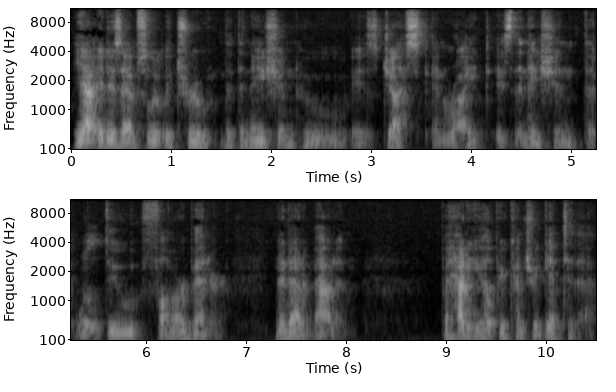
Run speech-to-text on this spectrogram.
Yeah, it is absolutely true that the nation who is just and right is the nation that will do far better. No doubt about it. But how do you help your country get to that?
